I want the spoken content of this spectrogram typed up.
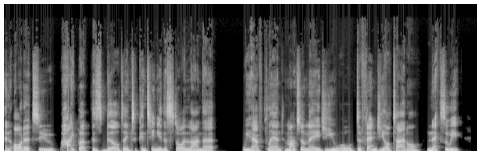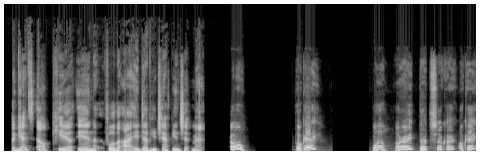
in order to hype up this build and to continue the storyline that we have planned, Macho Mage, you will defend your title next week against Elk here in for the IAW Championship match. Oh. Okay. Wow. All right. That's okay. Okay.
